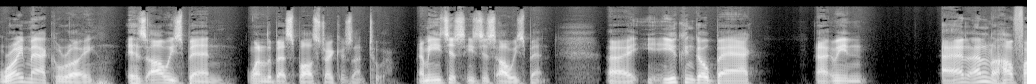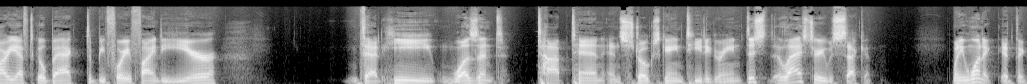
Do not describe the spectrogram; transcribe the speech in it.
Roy McIlroy has always been one of the best ball strikers on tour. I mean, he's just he's just always been. Uh, you can go back. I mean, I, I don't know how far you have to go back to before you find a year that he wasn't top 10 and strokes gained tee to green. This last year he was second. When he won it at the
